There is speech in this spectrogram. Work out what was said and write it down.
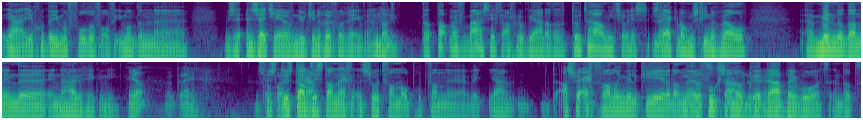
ja, je goed bij iemand voelt of, of iemand een, een zetje of een duwtje in de rug wil geven. En dat, Mhm. ik, dat dat mij verbaasd heeft de afgelopen jaar, dat dat totaal niet zo is. Nee? Sterker nog, misschien nog wel eh, minder dan in de, in de huidige economie. Ja? Oké. Dus, dus dat Ja. is dan echt een soort van oproep van, eh, weet, ja, als we echt verandering willen creëren, dan dat voeg dan ook doen, daad bij woord. En dat,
